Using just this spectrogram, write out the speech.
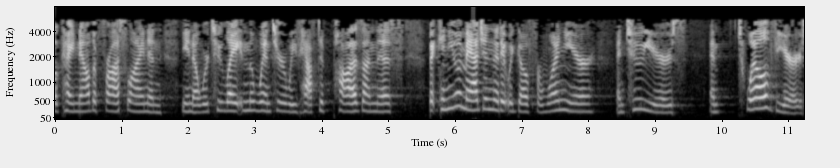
okay, now the frost line and, you know, we're too late in the winter, we have to pause on this. But can you imagine that it would go for one year and two years and 12 years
